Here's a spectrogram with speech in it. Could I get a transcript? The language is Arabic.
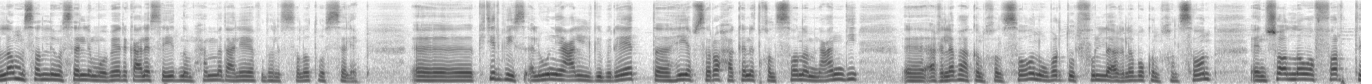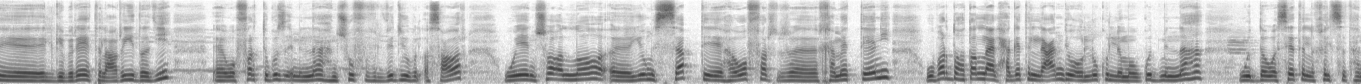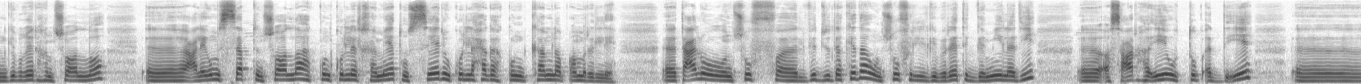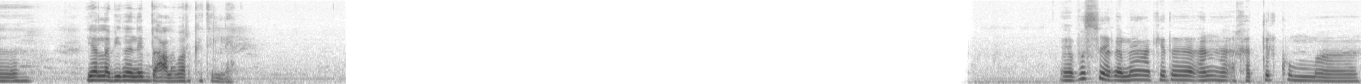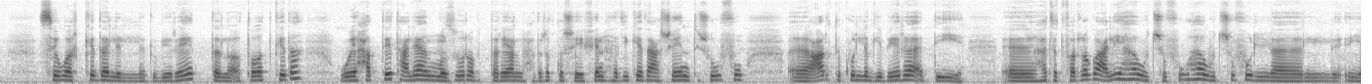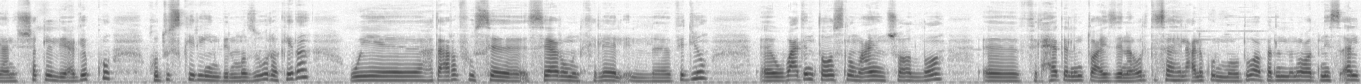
اللهم صل وسلم وبارك على سيدنا محمد عليه أفضل الصلاة والسلام. كتير بيسألوني على الجبرات آه هي بصراحة كانت خلصانة من عندي. آه أغلبها كان خلصان وبرده الفل أغلبه كان خلصان. إن شاء الله وفرت آه الجبرات العريضة دي. آه وفرت جزء منها هنشوفه في الفيديو بالأسعار. وإن شاء الله آه يوم السبت هوفر آه خامات تاني. وبرده هطلع الحاجات اللي عندي وأقول لكم اللي موجود منها. والدواسات اللي خلصت هنجيب غيرها إن شاء الله. آه على يوم السبت إن شاء الله هتكون كل الخامات والساري وكل حاجة هتكون كاملة بأمر الله. آه تعالوا نشوف آه الفيديو ده كده ونشوف الجبرات الجميلة دي آه أسعارها إيه والطوب قد إيه. آه يلا بينا نبدأ على بركة الله. آه بصوا يا جماعة كده أنا أخدت لكم آه صور كده للجبيرات لقطات كده. وحطيت عليها المزوره بالطريقة اللي حضراتكم شايفينها دي كده عشان تشوفوا آه عرض كل جبيرة قد إيه. آه هتتفرجوا عليها وتشوفوها وتشوفوا ال يعني الشكل اللي يعجبكم. خدوا سكرين بالمزوره كده وهتعرفوا سعره من خلال الفيديو. آه وبعدين تواصلوا معايا إن شاء الله. في الحاجة اللي أنتوا عايزينها. قلت سهل عليكم الموضوع بدل ما نقعد نسأل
